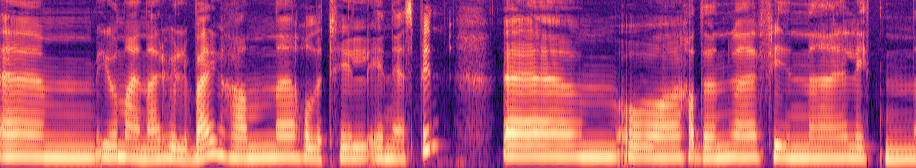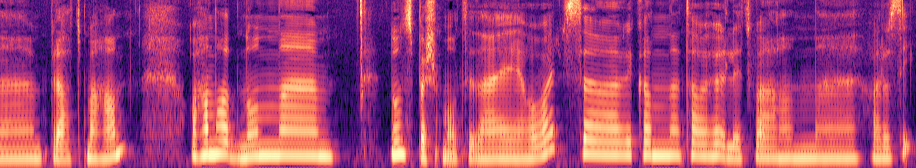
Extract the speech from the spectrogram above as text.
Um, Jon Einar Hulleberg. Han eh, holder til i Nesbyen. Um, og hadde en eh, fin uh, liten prat med han. Og han hadde noen, noen, spørsmål til deg, Håvard, så vi kan ta og høre litt hva han har å si.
